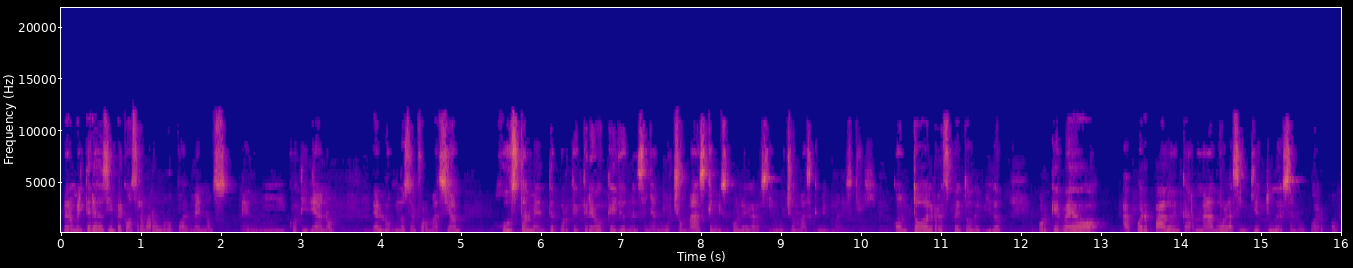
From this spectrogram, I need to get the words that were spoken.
pero me interesa siempre conservar un grupo al menos en mi cotidiano de alumnos en formación, justamente porque creo que ellos me enseñan mucho más que mis colegas y mucho más que mis maestros, con todo el respeto debido, porque veo acuerpado, encarnado las inquietudes en un cuerpo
